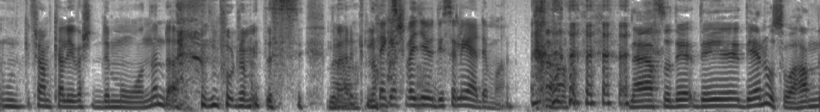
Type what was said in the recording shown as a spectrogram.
hon framkallar ju värsta demonen där. Borde de inte se- Ja. märkt något? det kanske var ljudisolerad demon. Ja. Nej, alltså det, det, det är nog så. Han,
